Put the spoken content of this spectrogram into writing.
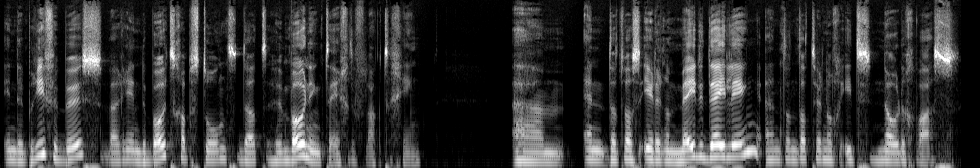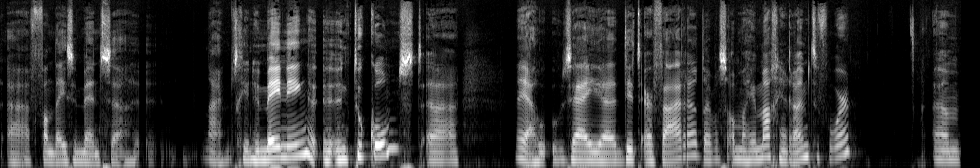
in de brievenbus waarin de boodschap stond dat hun woning tegen de vlakte ging. Um, en dat was eerder een mededeling en dan dat er nog iets nodig was uh, van deze mensen. Uh, nou, misschien hun mening, hun toekomst, nou ja, hoe, hoe zij dit ervaren. Daar was allemaal helemaal geen ruimte voor. Um,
